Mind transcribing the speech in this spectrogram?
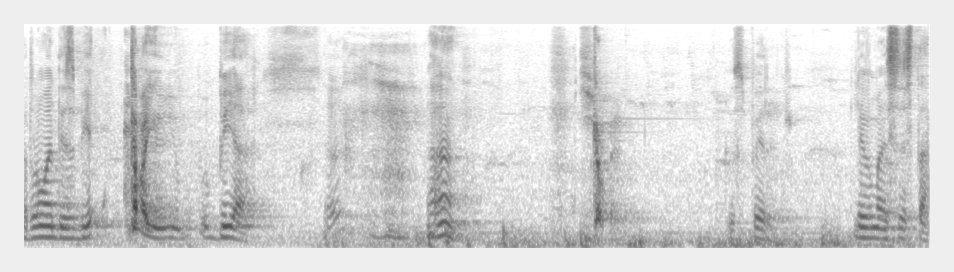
I don't want this beer. Come on, you, you beer. Huh? Huh? Come on. Spirit. Leave my sister.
